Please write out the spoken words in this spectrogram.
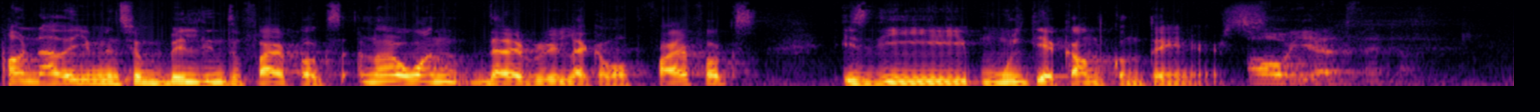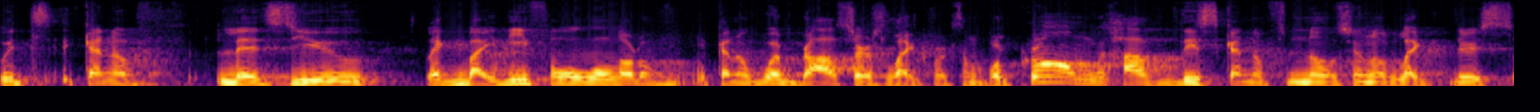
Oh, now that you mentioned built into Firefox, another one that I really like about Firefox is the multi-account containers. Oh fantastic. Which kind of lets you like by default, a lot of kind of web browsers, like for example Chrome, have this kind of notion of like there's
